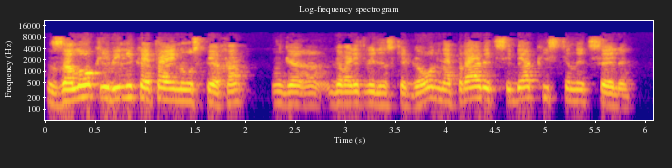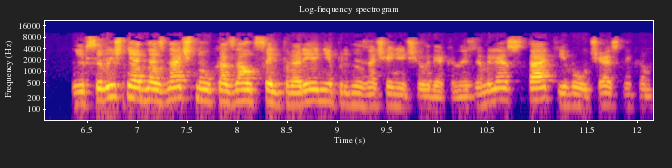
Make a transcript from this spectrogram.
Залог и великая тайна успеха, говорит Вилинский Гаон, направить себя к истинной цели. И Всевышний однозначно указал цель творения, предназначение человека на земле, стать его участником,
